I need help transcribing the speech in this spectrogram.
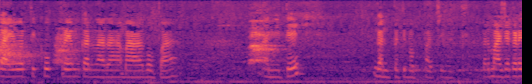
गाईवरती खूप प्रेम करणारा हा बाळगोपाळ आणि ते गणपती बाप्पाची होती तर माझ्याकडे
